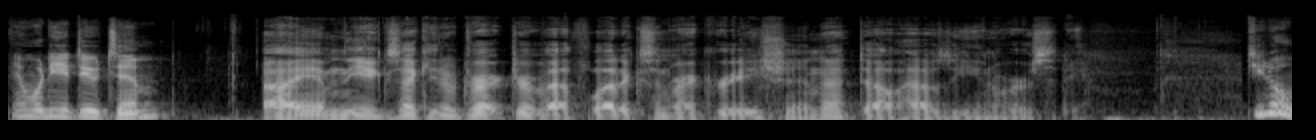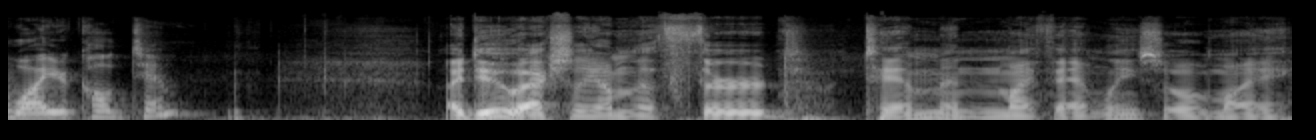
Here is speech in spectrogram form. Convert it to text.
And what do you do, Tim? I am the Executive Director of Athletics and Recreation at Dalhousie University. Do you know why you're called Tim? I do actually. I'm the third Tim in my family, so my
